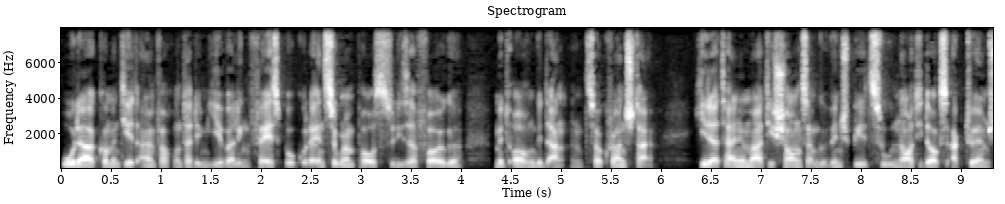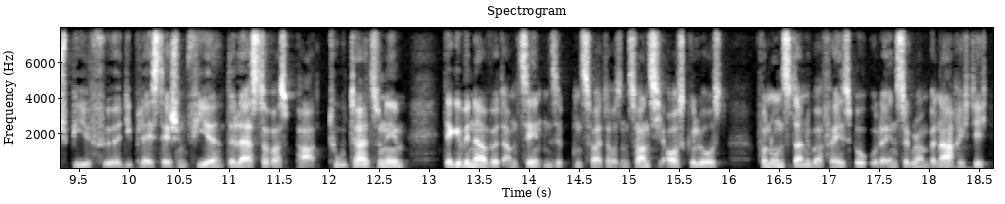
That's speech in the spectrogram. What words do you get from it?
Oder kommentiert einfach unter dem jeweiligen Facebook oder Instagram Post zu dieser Folge mit euren Gedanken zur Crunchtime. Jeder Teilnehmer hat die Chance am Gewinnspiel zu Naughty Dogs aktuellem Spiel für die PlayStation 4 The Last of Us Part 2 teilzunehmen. Der Gewinner wird am 10.07.2020 ausgelost, von uns dann über Facebook oder Instagram benachrichtigt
